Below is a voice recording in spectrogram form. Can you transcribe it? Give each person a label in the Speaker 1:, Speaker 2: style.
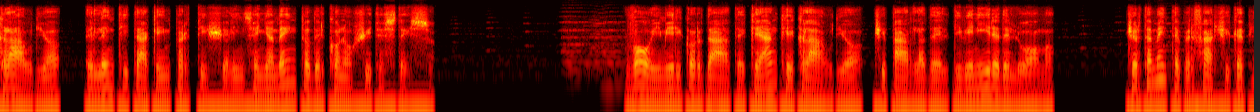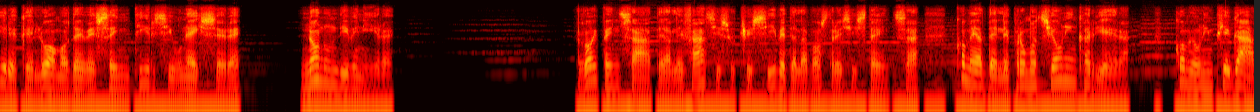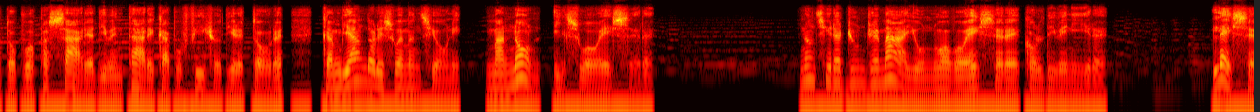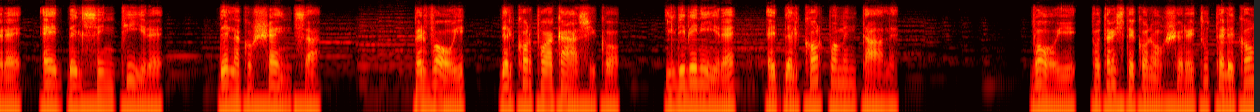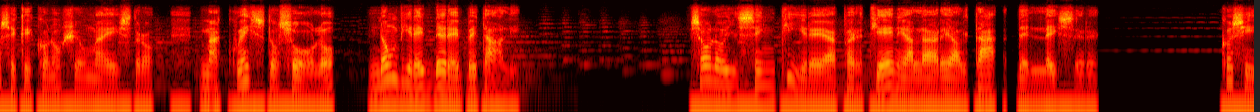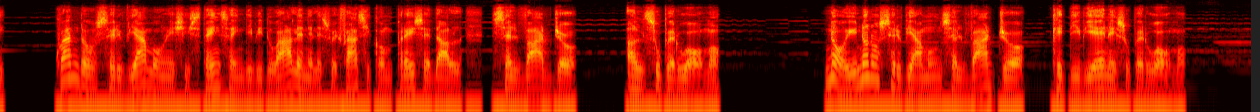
Speaker 1: Claudio è l'entità che impartisce l'insegnamento del conosci te stesso. Voi mi ricordate che anche Claudio ci parla del divenire dell'uomo, certamente per farci capire che l'uomo deve sentirsi un essere, non un divenire. Voi pensate alle fasi successive della vostra esistenza come a delle promozioni in carriera, come un impiegato può passare a diventare capo ufficio direttore cambiando le sue mansioni, ma non il suo essere. Non si raggiunge mai un nuovo essere col divenire. L'essere è del sentire, della coscienza, per voi del corpo acasico, il divenire è del corpo mentale. Voi potreste conoscere tutte le cose che conosce un maestro, ma questo solo non vi renderebbe tali. Solo il sentire appartiene alla realtà dell'essere. Così quando osserviamo un'esistenza individuale nelle sue fasi comprese dal selvaggio al superuomo, noi non osserviamo un selvaggio che diviene superuomo,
